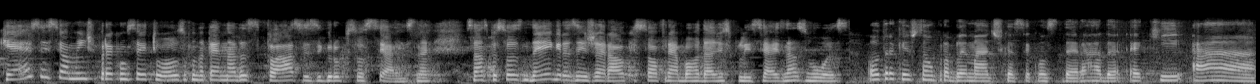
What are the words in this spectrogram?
que é essencialmente preconceituoso com determinadas classes e grupos sociais né? São as pessoas negras em geral que sofrem abordagens policiais nas ruas. Outra questão problemática a ser considerada é que a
